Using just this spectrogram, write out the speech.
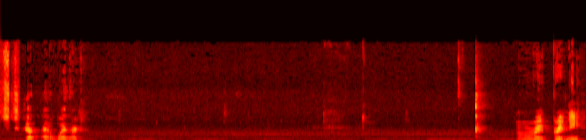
She's got that with her. All right, Brittany.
